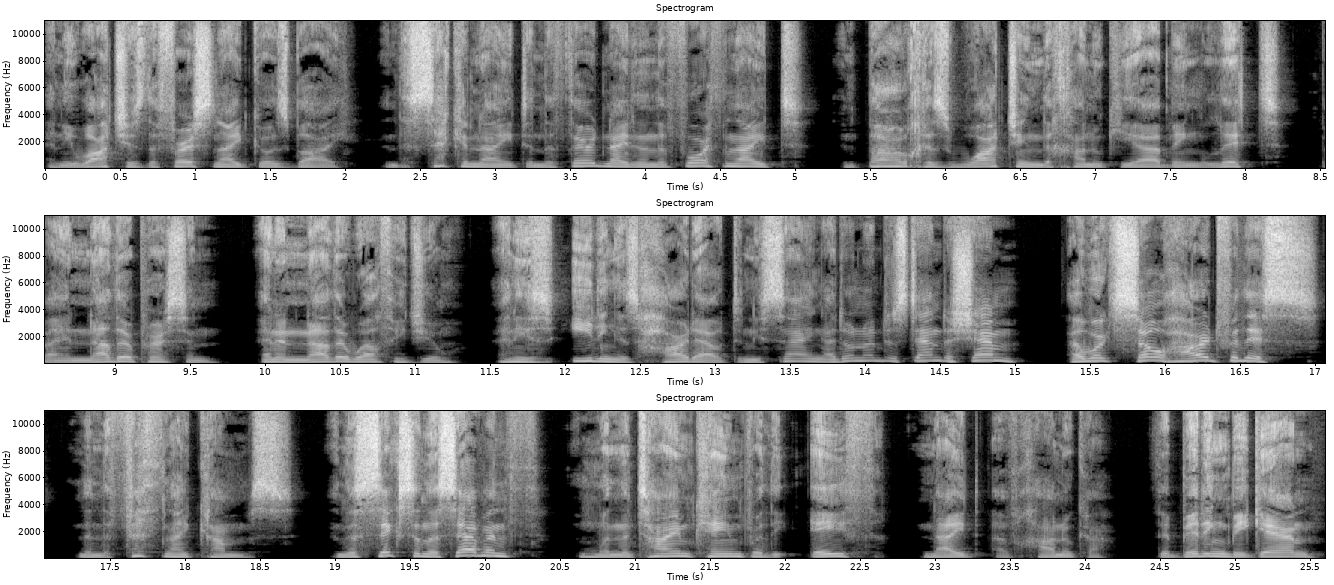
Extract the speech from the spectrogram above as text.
And he watches the first night goes by, and the second night, and the third night, and the fourth night. And Baruch is watching the Chanukiah being lit by another person and another wealthy Jew. And he's eating his heart out and he's saying, I don't understand Hashem. I worked so hard for this. And then the fifth night comes, and the sixth and the seventh. And when the time came for the eighth night of Hanukkah, the bidding began,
